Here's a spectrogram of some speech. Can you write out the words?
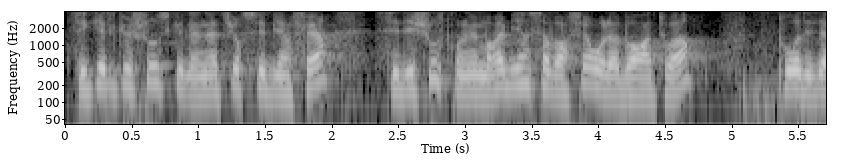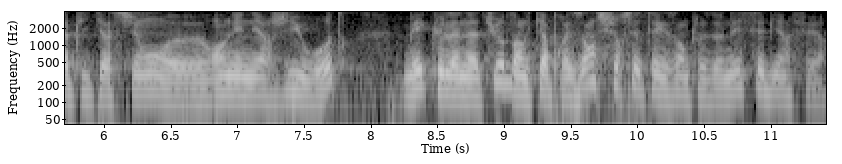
C'est quelque chose que la nature sait bien faire. C'est des choses qu'on aimerait bien savoir faire au laboratoire pour des applications euh, en énergie ou autres mais que la nature, dans le cas présent, sur cet exemple donné, sait bien faire.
